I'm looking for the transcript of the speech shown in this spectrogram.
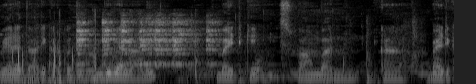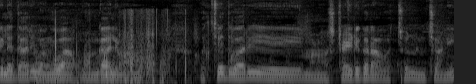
వేరే దారి ఇక్కడ కొద్దిగా వంగి వెళ్ళాలి బయటికి స్వామివారిని ఇక్కడ బయటికి వెళ్ళే దారి వంగ వంగాలి మనం వచ్చే దారి మనం స్ట్రైట్గా రావచ్చు నుంచొని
